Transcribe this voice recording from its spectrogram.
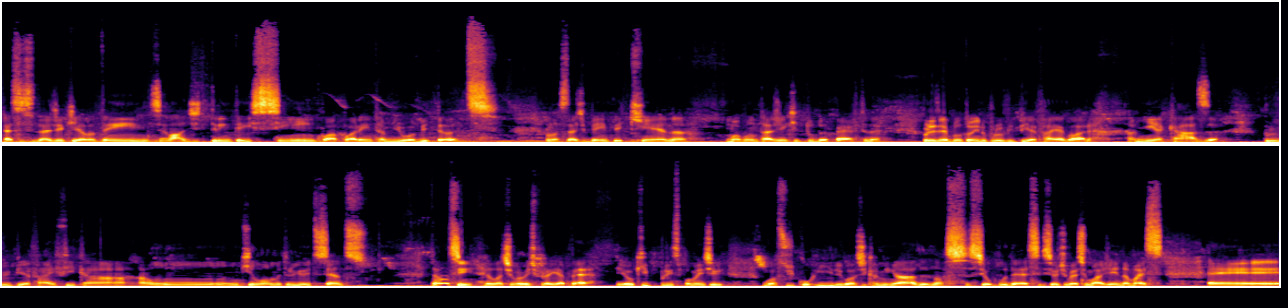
Essa cidade aqui, ela tem, sei lá, de 35 a 40 mil habitantes. É uma cidade bem pequena. Uma vantagem é que tudo é perto, né? Por exemplo, eu tô indo pro VPFI agora. A minha casa pro VPFI fica a 1 km 800 então, assim, relativamente para ir a pé, eu que principalmente gosto de corrida, gosto de caminhada, nossa, se eu pudesse, se eu tivesse uma agenda mais é,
